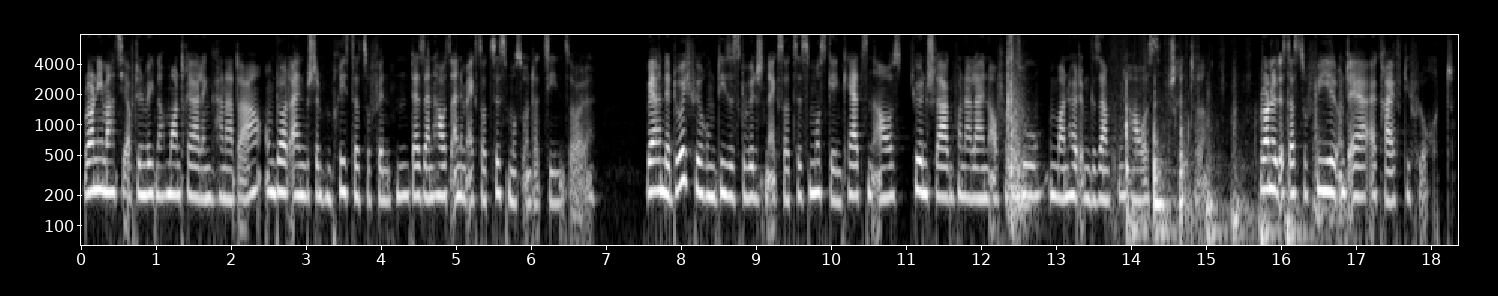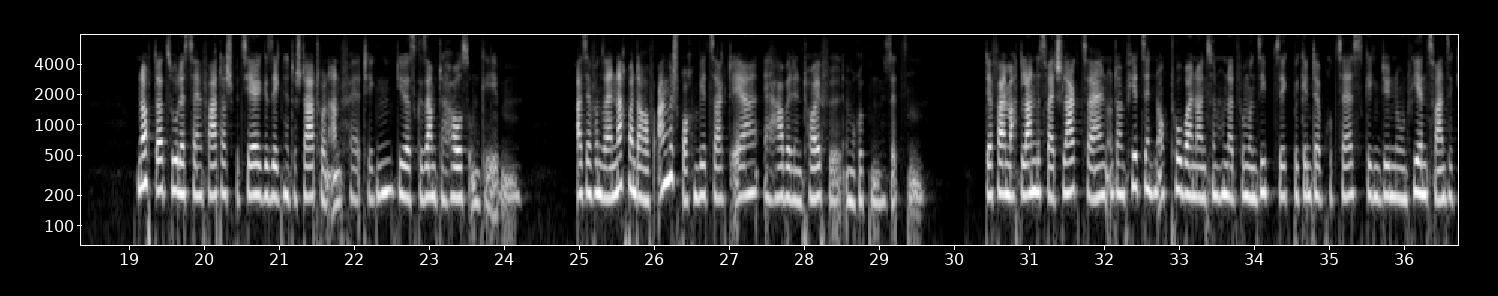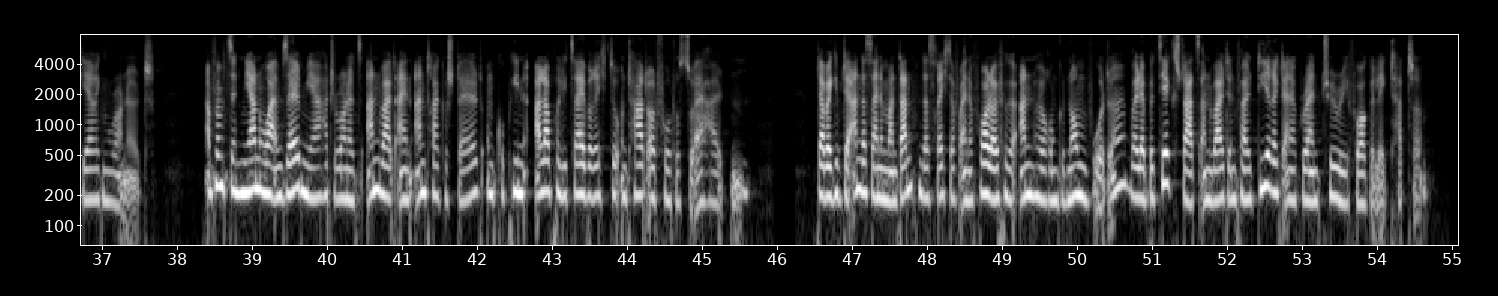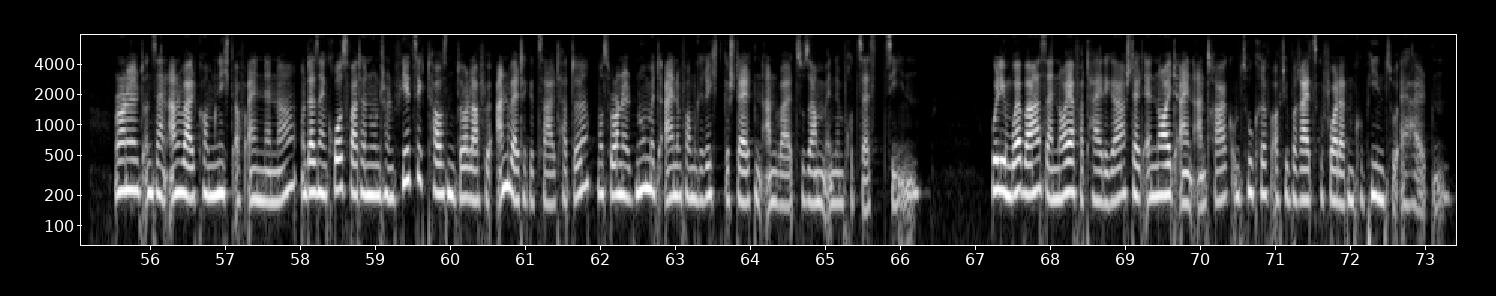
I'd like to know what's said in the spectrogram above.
Ronnie macht sich auf den Weg nach Montreal in Kanada, um dort einen bestimmten Priester zu finden, der sein Haus einem Exorzismus unterziehen soll. Während der Durchführung dieses gewünschten Exorzismus gehen Kerzen aus, Türen schlagen von allein auf und zu und man hört im gesamten Haus Schritte. Ronald ist das zu viel und er ergreift die Flucht. Noch dazu lässt sein Vater speziell gesegnete Statuen anfertigen, die das gesamte Haus umgeben. Als er von seinen Nachbarn darauf angesprochen wird, sagt er, er habe den Teufel im Rücken sitzen. Der Fall macht landesweit Schlagzeilen und am 14. Oktober 1975 beginnt der Prozess gegen den nun 24-jährigen Ronald. Am 15. Januar im selben Jahr hatte Ronalds Anwalt einen Antrag gestellt, um Kopien aller Polizeiberichte und Tatortfotos zu erhalten. Dabei gibt er an, dass seinem Mandanten das Recht auf eine vorläufige Anhörung genommen wurde, weil der Bezirksstaatsanwalt den Fall direkt einer Grand Jury vorgelegt hatte. Ronald und sein Anwalt kommen nicht auf einen Nenner und da sein Großvater nun schon 40.000 Dollar für Anwälte gezahlt hatte, muss Ronald nur mit einem vom Gericht gestellten Anwalt zusammen in den Prozess ziehen. William Webber, sein neuer Verteidiger, stellt erneut einen Antrag, um Zugriff auf die bereits geforderten Kopien zu erhalten.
